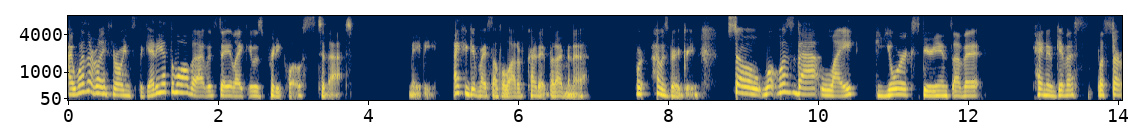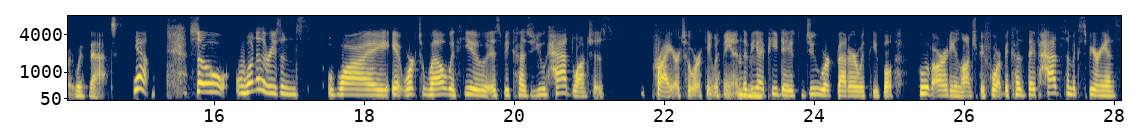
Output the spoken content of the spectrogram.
I wasn't really throwing spaghetti at the wall, but I would say like it was pretty close to that. maybe. I could give myself a lot of credit, but I'm going to, I was very green. So, what was that like? Your experience of it? Kind of give us, let's start with that. Yeah. So, one of the reasons why it worked well with you is because you had launches prior to working with me. And mm-hmm. the VIP days do work better with people who have already launched before because they've had some experience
